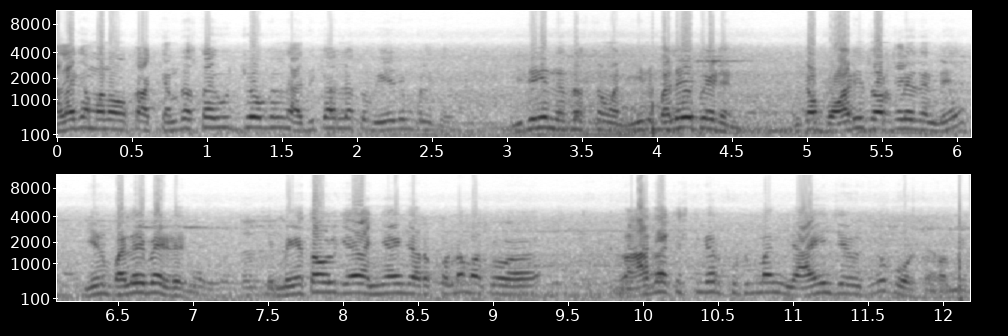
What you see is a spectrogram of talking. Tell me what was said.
అలాగే మనం ఒక కింద స్థాయి ఉద్యోగులని అధికారుల యొక్క వేధింపులకి ఇదే నిదర్శనం అండి. ఈయన బలైపోయాడండి. ఇంకా బాడీ దొరకలేదండి. ఈయన బలైపోయాడండి. మిగతా వాళ్ళకి ఏ అన్యాయం జరగకుండా మాకు రాధాకృష్ణ గారి కుటుంబాన్ని న్యాయం చేయవలసిందిగా కోరుతున్నాం. మీకు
